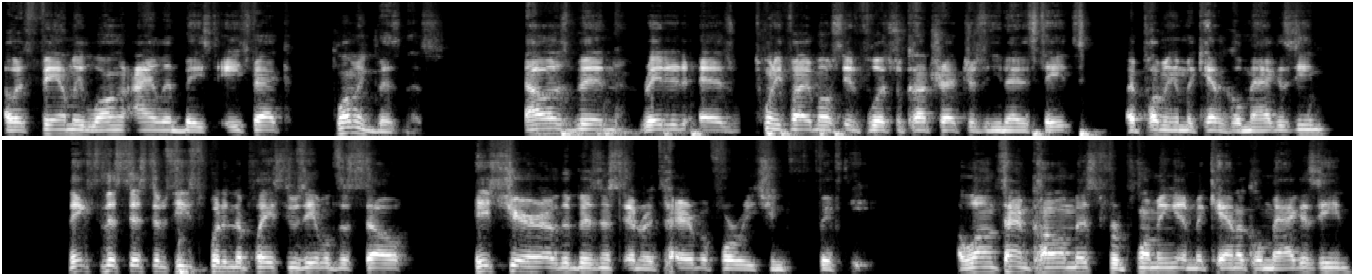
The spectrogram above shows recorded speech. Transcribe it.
of his family Long Island based HVAC plumbing business. Al has been rated as 25 most influential contractors in the United States by Plumbing and Mechanical Magazine. Thanks to the systems he's put into place, he was able to sell his share of the business and retire before reaching 50. A longtime columnist for Plumbing and Mechanical Magazine,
